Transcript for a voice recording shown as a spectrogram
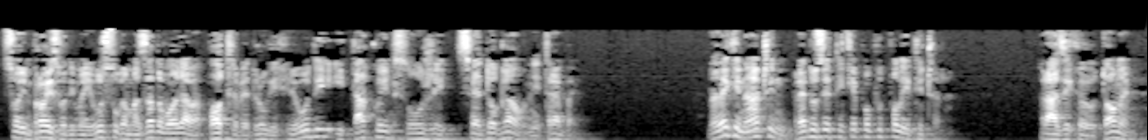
Svojim proizvodima i uslugama zadovoljava potrebe drugih ljudi i tako im služi sve dok ga oni trebaju. Na neki način preduzetnik je poput političara. Razlika je u tome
